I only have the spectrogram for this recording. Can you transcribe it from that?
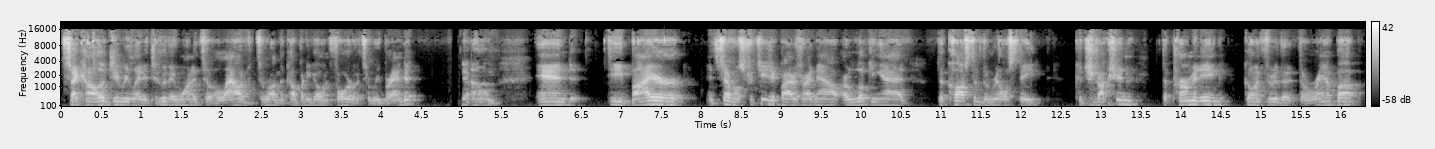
psychology related to who they wanted to allow to run the company going forward or to rebrand it. Yeah. Um, and the buyer and several strategic buyers right now are looking at the cost of the real estate construction, mm-hmm. the permitting, going through the, the ramp up,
